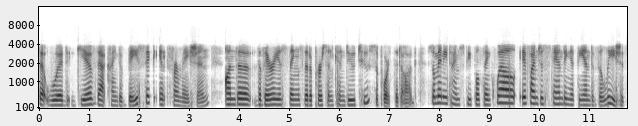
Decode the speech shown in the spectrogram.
that would give that kind of basic information on the, the various things that a person can do to support the dog. So many times people think, well, if I'm just standing at the end of the leash, it's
